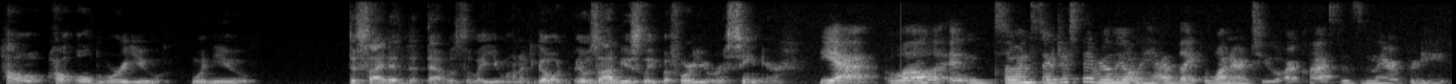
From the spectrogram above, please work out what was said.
How how old were you when you decided that that was the way you wanted to go? It was obviously before you were a senior. Yeah, well, and so in Sturgis, they really only had like one or two art classes, and they were pretty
